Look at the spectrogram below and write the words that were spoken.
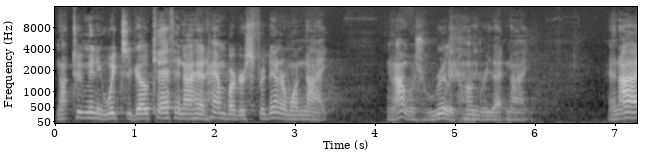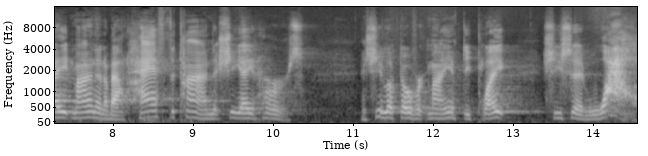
Not too many weeks ago, Kathy and I had hamburgers for dinner one night, and I was really hungry that night. And I ate mine in about half the time that she ate hers. And she looked over at my empty plate. She said, Wow,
